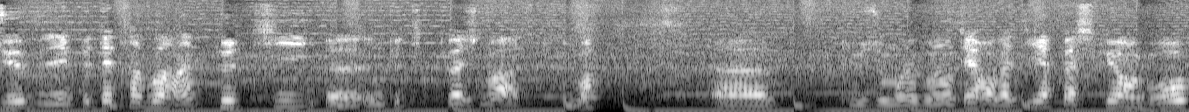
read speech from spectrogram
jeu, vous allez peut-être avoir un petit, une petite page noire, excusez-moi, plus ou moins volontaire, on va dire, parce que en gros,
